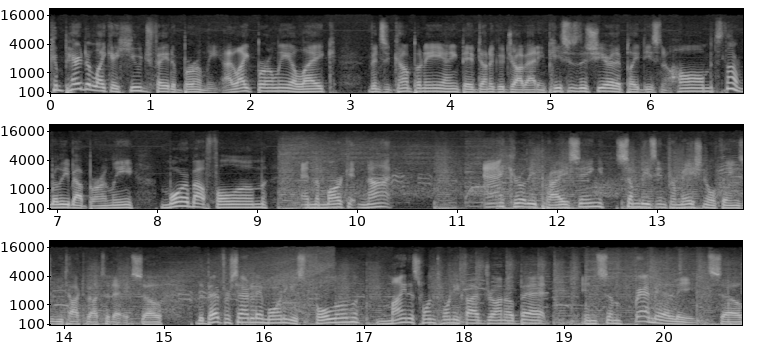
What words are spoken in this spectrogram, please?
compared to like a huge fade of Burnley. I like Burnley. I like Vincent Kompany. I think they've done a good job adding pieces this year. They play decent at home. It's not really about Burnley, more about Fulham and the market not accurately pricing some of these informational things that we talked about today. So the bet for Saturday morning is Fulham minus 125 draw no bet in some Premier League. So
